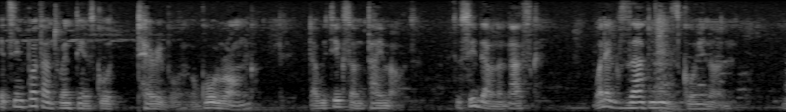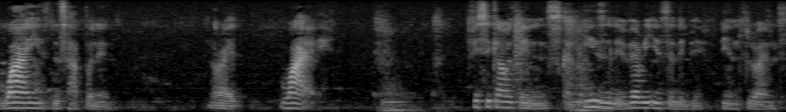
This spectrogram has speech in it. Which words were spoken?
It's important when things go terrible or go wrong that we take some time out to sit down and ask, what exactly is going on? Why is this happening? All right, why? Physical things can easily, very easily be influenced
